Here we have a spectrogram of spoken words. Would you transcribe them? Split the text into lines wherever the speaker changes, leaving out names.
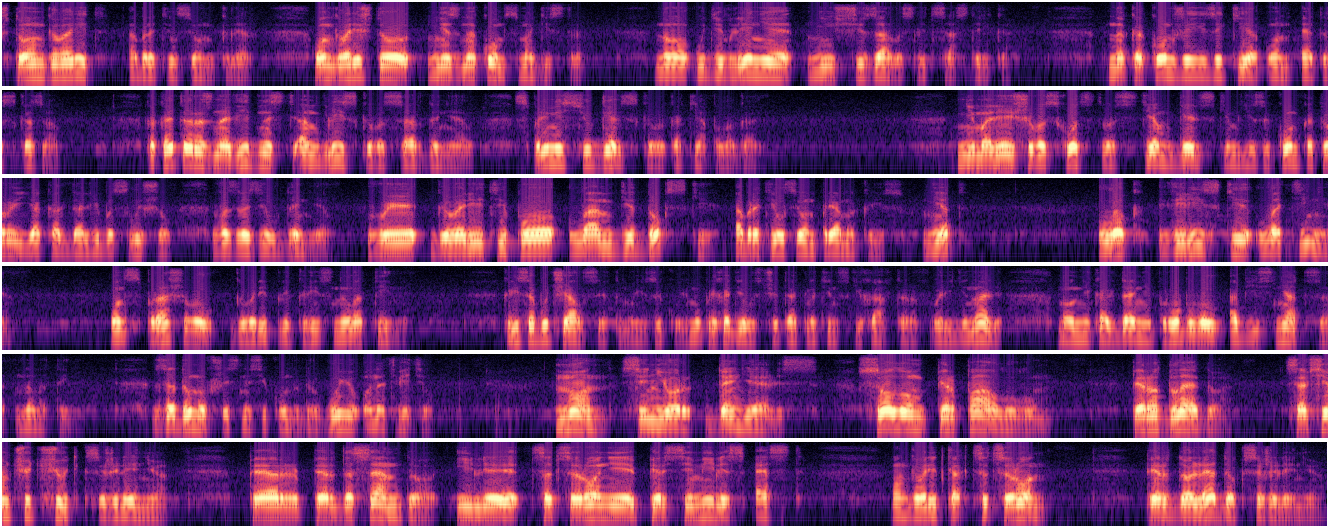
«Что он говорит?» — обратился он к Лер. «Он говорит, что не знаком с магистром». Но удивление не исчезало с лица старика. На каком же языке он это сказал? Какая-то разновидность английского, сэр Даниэл, с примесью гельского, как я полагаю. Ни малейшего сходства с тем гельским языком, который я когда-либо слышал, возразил Даниэл. Вы говорите по-лангедокски? Обратился он прямо к Крису. Нет? Локверийски латине? Он спрашивал, говорит ли Крис на латыни. Крис обучался этому языку. Ему приходилось читать латинских авторов в оригинале, но он никогда не пробовал объясняться на латыни. Задумавшись на секунду-другую, он ответил. «Нон, сеньор Дэниелис, солум перпаулум, перодледо, совсем чуть-чуть, к сожалению, пер пердесендо или цицерони персимилис эст, он говорит как Цицерон. Пердоледо, к сожалению.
